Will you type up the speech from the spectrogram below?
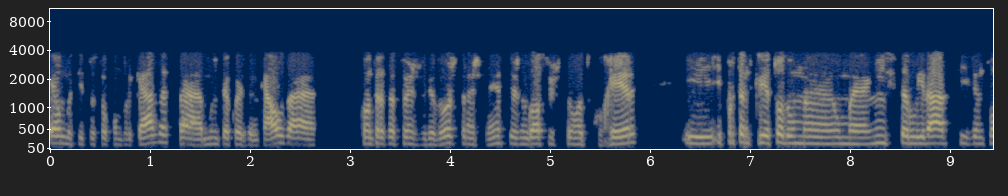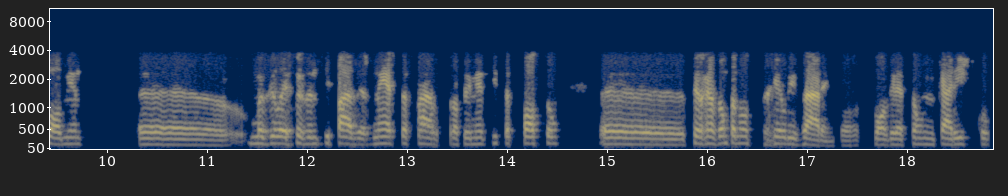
é uma situação complicada, está muita coisa em causa, há contratações de jogadores, transferências, negócios que estão a decorrer e, e portanto, cria toda uma, uma instabilidade que eventualmente uh, umas eleições antecipadas nesta fase propriamente dita possam uh, ser razão para não se realizarem, para a direção encarar isto como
